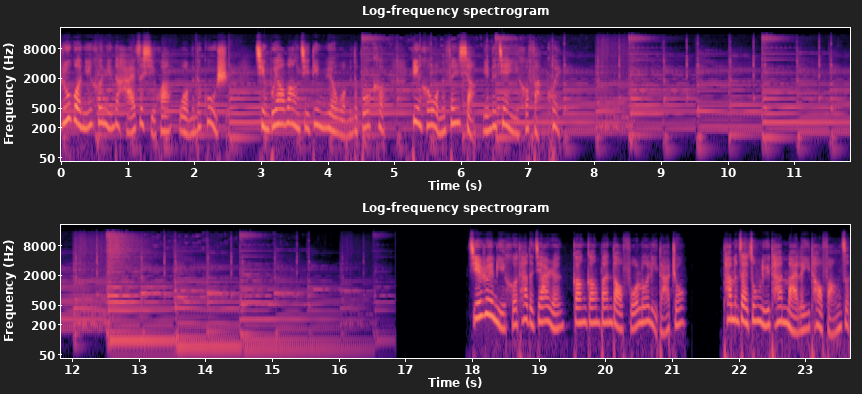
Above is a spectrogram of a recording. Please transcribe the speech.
如果您和您的孩子喜欢我们的故事，请不要忘记订阅我们的播客，并和我们分享您的建议和反馈。杰瑞米和他的家人刚刚搬到佛罗里达州，他们在棕榈滩买了一套房子。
